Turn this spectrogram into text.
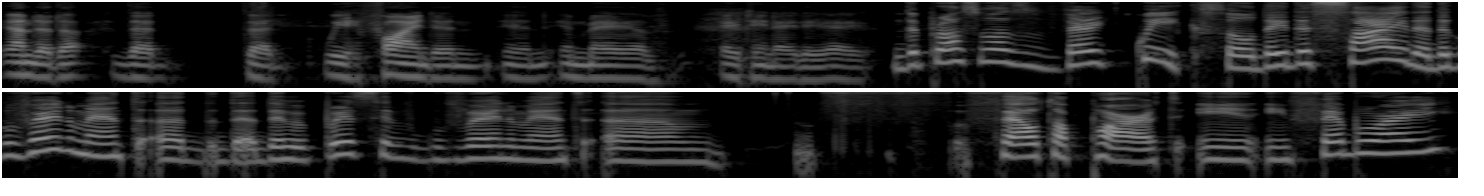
ended up that that we find in, in, in May of 1888? The process was very quick, so they decided the government, uh, the, the repressive government, um, fell apart in in February,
